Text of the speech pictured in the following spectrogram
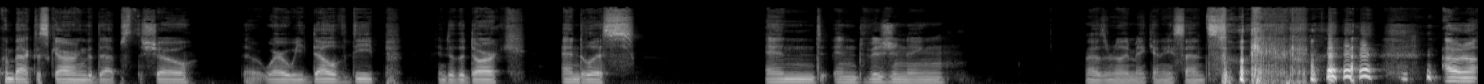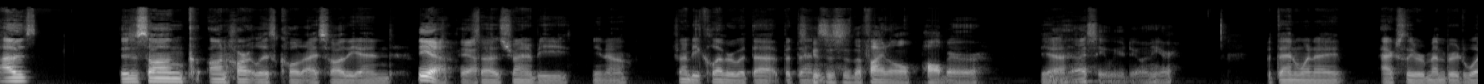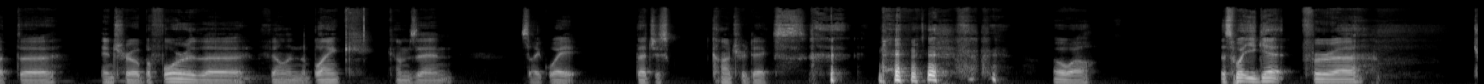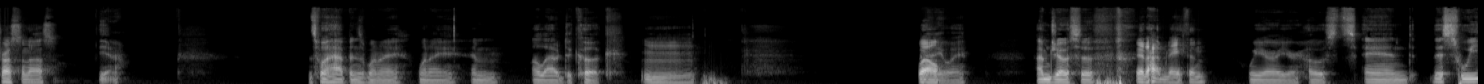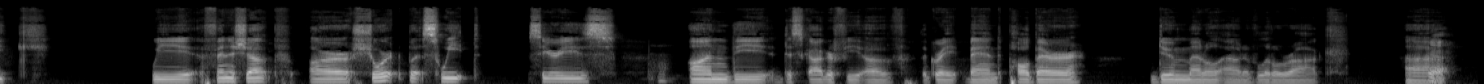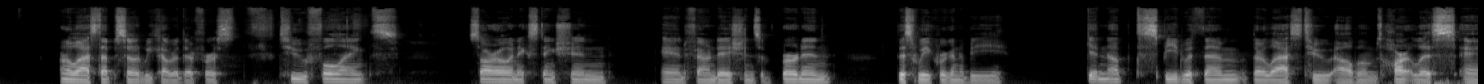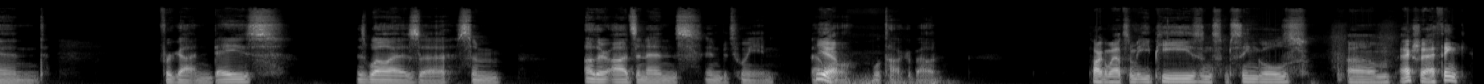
Welcome back to Scouring the Depths, the show that, where we delve deep into the dark, endless, end envisioning. That doesn't really make any sense. I don't know. I was there's a song on Heartless called "I Saw the End." yeah, yeah. So I was trying to be, you know, trying to be clever with that, but then Because this is the final pallbearer. yeah, I see what you're doing here. but then when I actually remembered what the intro before the fill in the blank comes in, it's like, wait, that just contradicts. oh well. That's what you get for uh Trusting us. yeah. That's what happens when I when I am allowed to cook. Mm. Well, anyway, I'm Joseph. and I'm Nathan. We are your hosts, and this week we finish up our short but sweet series on the discography of the great band Pallbearer, doom metal out of Little Rock. Uh, Yeah. Our last episode, we covered their first two full lengths, Sorrow and Extinction, and Foundations of Burden. This week, we're going to be getting up to speed with them. Their last two albums, Heartless and Forgotten Days, as well as uh, some other odds and ends in between that Yeah. we'll, we'll talk about. Talking about some EPs and some singles. Um, actually, I think it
